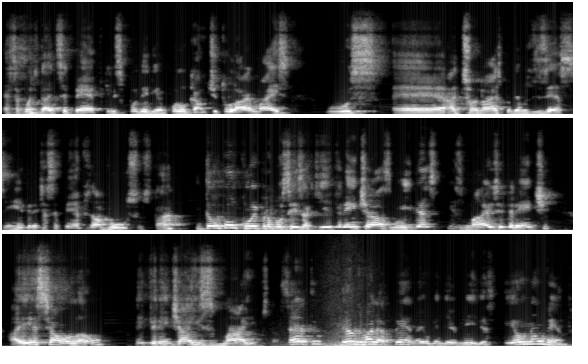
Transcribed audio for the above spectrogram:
essa quantidade de CPF que eles poderiam colocar, o titular mais os é, adicionais, podemos dizer assim, referente a CPFs avulsos, tá? Então conclui para vocês aqui referente às milhas Smiles, referente a esse aulão referente a Smiles, tá certo? Leandro, vale a pena eu vender milhas? Eu não vendo.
